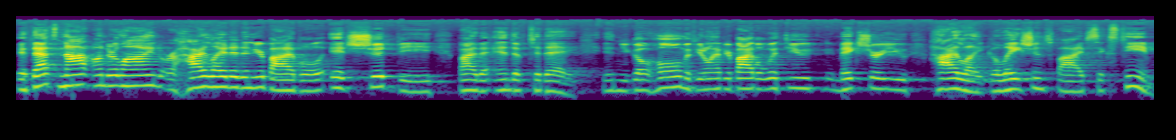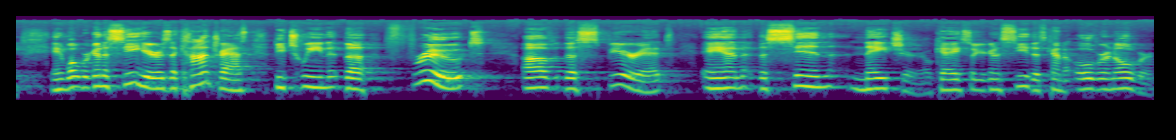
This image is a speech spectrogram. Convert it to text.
If that's not underlined or highlighted in your Bible, it should be by the end of today. And you go home, if you don't have your Bible with you, make sure you highlight Galatians 5:16. And what we're going to see here is a contrast between the fruit of the Spirit and the sin nature. Okay, so you're going to see this kind of over and over.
